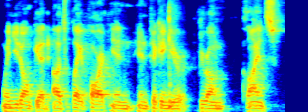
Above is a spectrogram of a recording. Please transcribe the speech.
when you don't get uh, to play a part in in picking your your own clients.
